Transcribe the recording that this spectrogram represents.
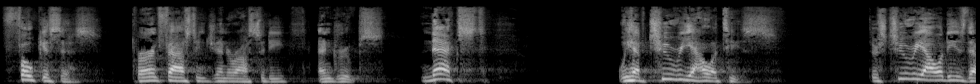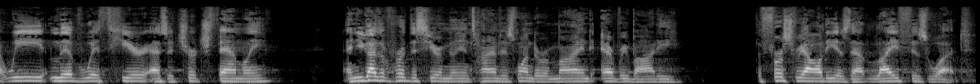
focuses, prayer and fasting, generosity, and groups. Next, we have two realities. There's two realities that we live with here as a church family. And you guys have heard this here a million times. I just wanted to remind everybody. The first reality is that life is what?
